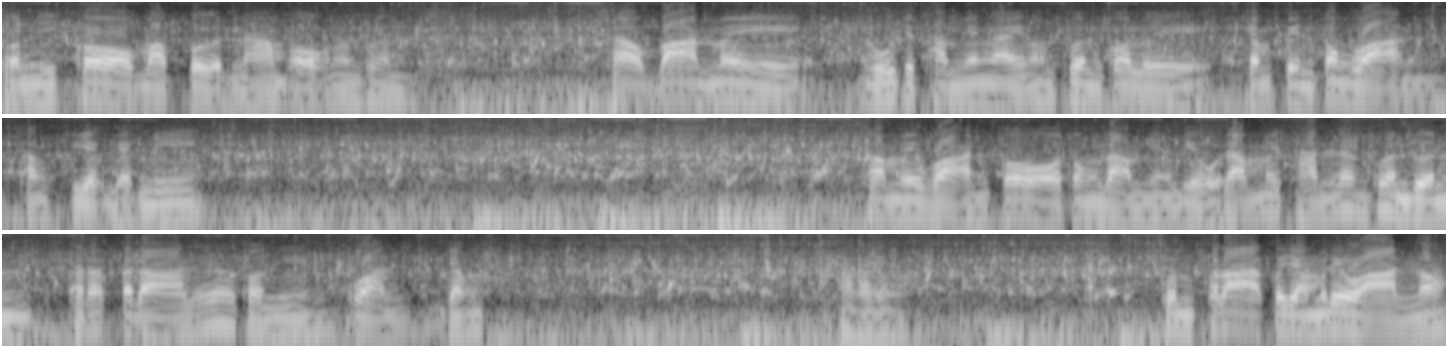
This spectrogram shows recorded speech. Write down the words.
ตอนนี้ก็มาเปิดน้ำออกนั่นเพื่อนชาวบ้านไม่รู้จะทำยังไงนั่นเพื่อนก็เลยจำเป็นต้องหวานทั้งเปียกแบบนี้ ถ้าไม่หวานก็ต้องดำอย่างเดียวดำไม่ทันแล้วเพื่อนเดือนกรกฎาแล้วตอนนี้หวานยังอะไรต้นกล้าก็ยังไม่ได้หวานเนาะ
